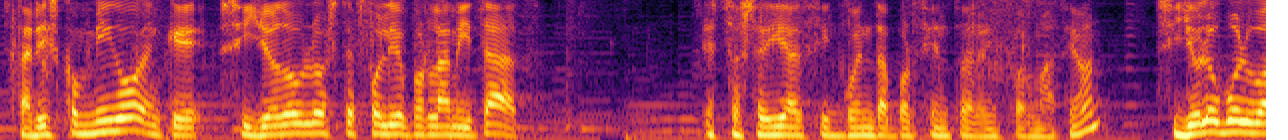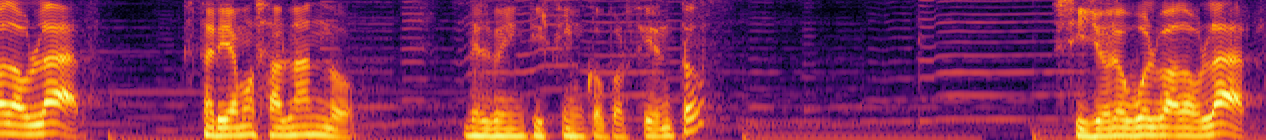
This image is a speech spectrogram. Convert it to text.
Estaréis conmigo en que si yo doblo este folio por la mitad, esto sería el 50% de la información. Si yo lo vuelvo a doblar, estaríamos hablando del 25%. Si yo lo vuelvo a doblar,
